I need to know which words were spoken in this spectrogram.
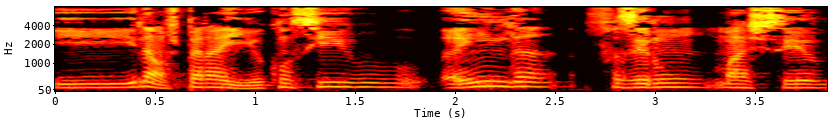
E, não, espera aí, eu consigo ainda fazer um mais cedo.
